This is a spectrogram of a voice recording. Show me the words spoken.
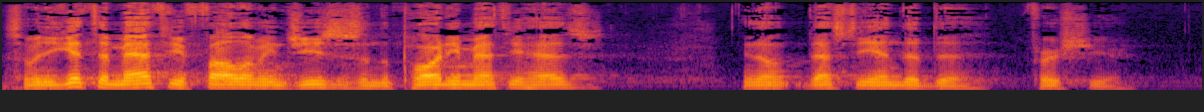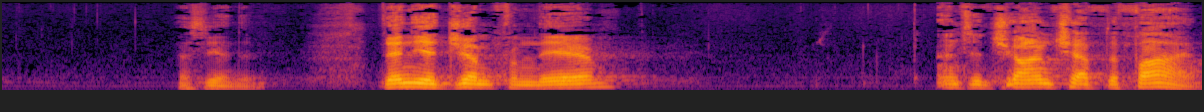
So when you get to Matthew following Jesus and the party Matthew has, you know, that's the end of the first year. That's the end of it. Then you jump from there into John chapter 5.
